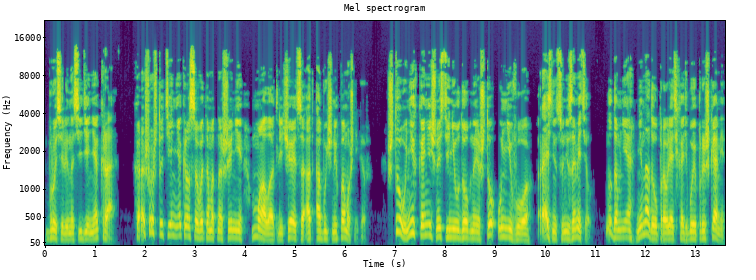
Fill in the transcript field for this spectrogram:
бросили на сиденье кра. Хорошо, что тень некроса в этом отношении мало отличается от обычных помощников. Что у них конечности неудобные, что у него. Разницу не заметил. Ну да мне не надо управлять ходьбой и прыжками,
